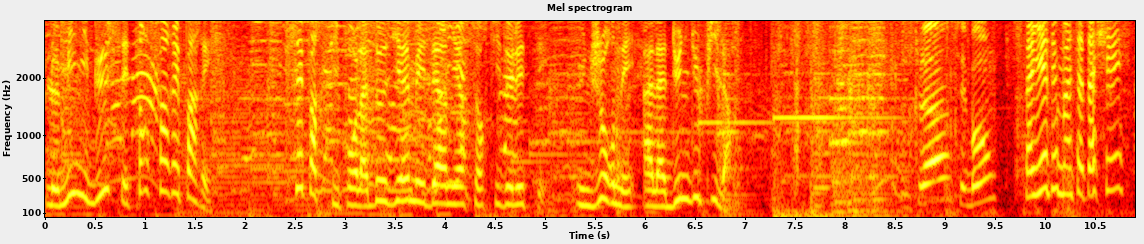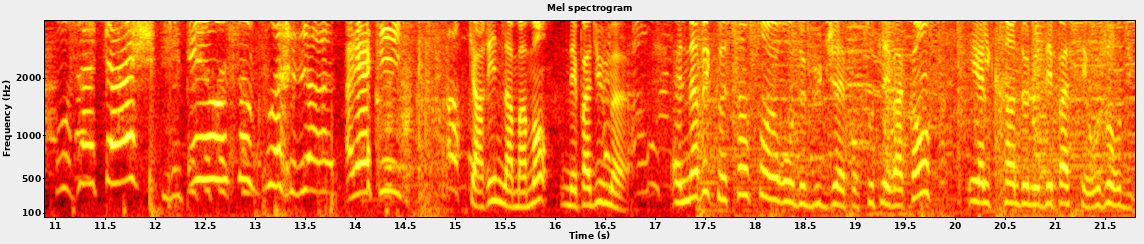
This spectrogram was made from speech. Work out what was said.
Le minibus est enfin réparé. C'est parti pour la deuxième et dernière sortie de l'été. Une journée à la dune du Pilat. Donc là, c'est bon Ça y est, tout le monde est attaché On s'attache et on s'empoisonne. Allez, assis Karine, la maman, n'est pas d'humeur. Elle n'avait que 500 euros de budget pour toutes les vacances et elle craint de le dépasser aujourd'hui.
